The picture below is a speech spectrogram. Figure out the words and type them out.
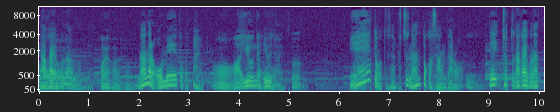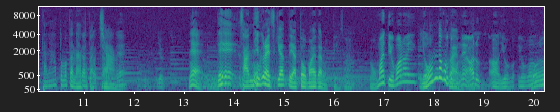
仲良くなるのねえはいはいはい。なんならおめえとか言ってるわけああ言うね。言うじゃない。うん。ええと思ってさ普通なんとかさんだろ。うでちょっと仲良くなったなと思ったらなんとかちゃん。ね。ねうん。で3年ぐらい付き合ってやっとお前だろっていうさ。お前って呼ばない？こ呼んだこととないもんもね。あるあ呼ば呼ば俺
